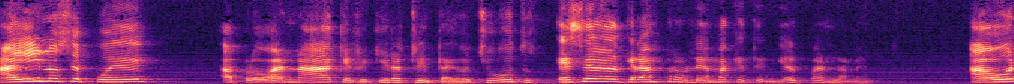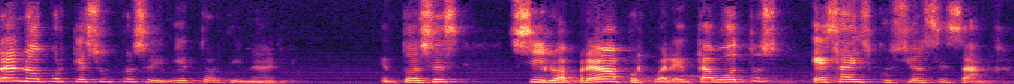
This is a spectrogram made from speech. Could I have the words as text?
Ahí no se puede aprobar nada que requiera 38 votos. Ese era el gran problema que tenía el Parlamento. Ahora no, porque es un procedimiento ordinario. Entonces, si lo aprueban por 40 votos, esa discusión se zanja.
